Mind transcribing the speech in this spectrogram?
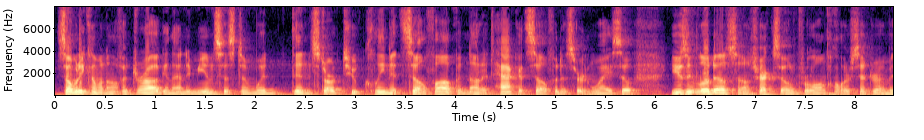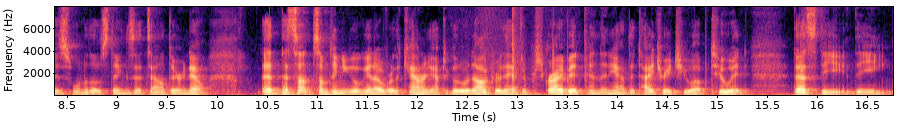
somebody coming off a drug, and that immune system would then start to clean itself up and not attack itself in a certain way. So, using low dose naltrexone for long hauler syndrome is one of those things that's out there now. Uh, that's not something you go get over the counter. You have to go to a doctor. They have to prescribe it, and then you have to titrate you up to it. That's the the,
